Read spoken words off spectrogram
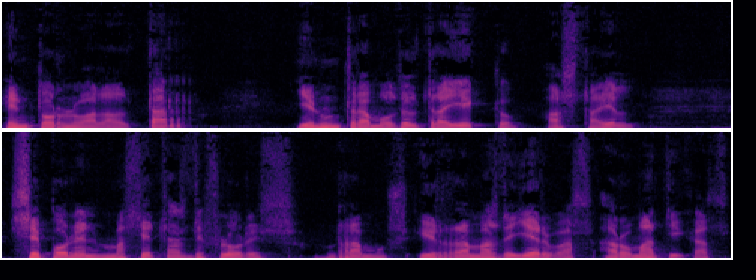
En torno al altar y en un tramo del trayecto hasta él se ponen macetas de flores, ramos y ramas de hierbas aromáticas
